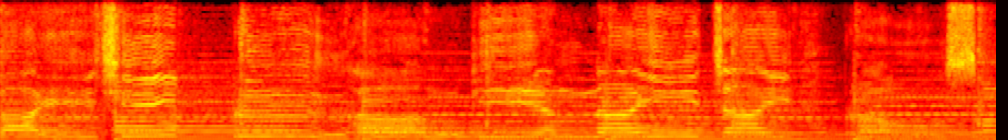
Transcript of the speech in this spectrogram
ไกลชิดหรือห่างเพียงไหนใจเราส่งถึง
